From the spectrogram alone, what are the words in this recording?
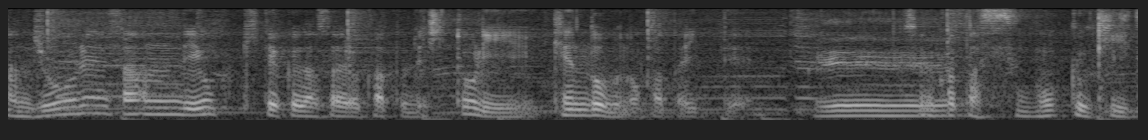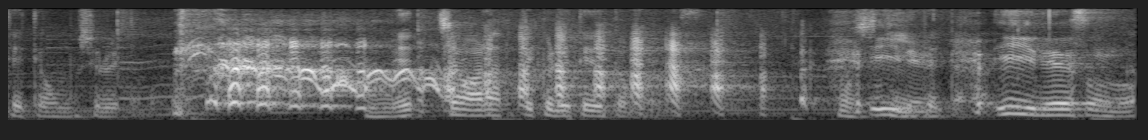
あの常連さんでよく来てくださる方で一人剣道部の方いてへえその方すごく聞いてて面白いと思いますめっちゃ笑ってくれてると思います。も しいいね。聞いてたら。いいねその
